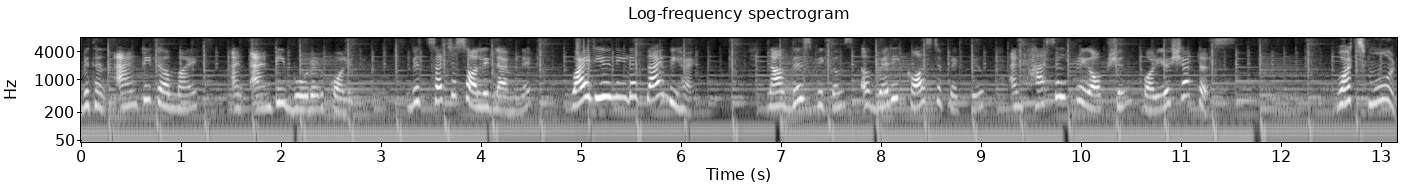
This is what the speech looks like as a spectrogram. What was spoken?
with an anti-termite and anti-borer quality. With such a solid laminate, why do you need a ply behind? Now this becomes a very cost-effective and hassle-free option for your shutters. What's more,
